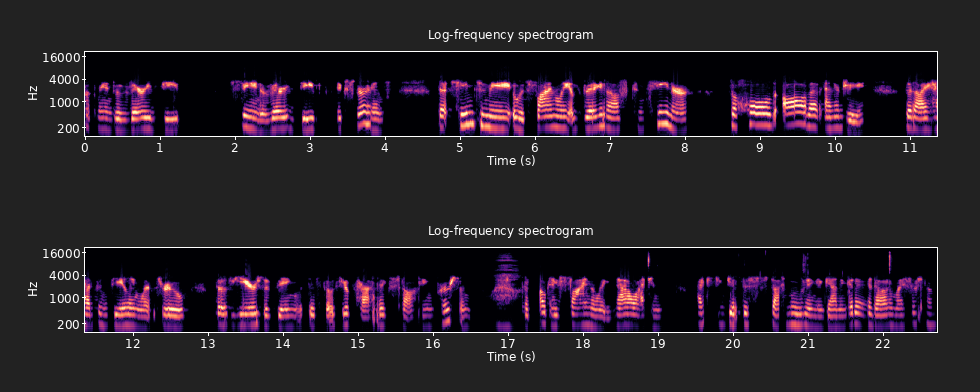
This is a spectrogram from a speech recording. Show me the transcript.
took me into a very deep scene, a very deep experience that seemed to me it was finally a big enough container to hold all that energy that I had been dealing with through those years of being with this sociopathic stalking person. Wow. That, okay, finally, now I can, I can get this stuff moving again and get it out of my system.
